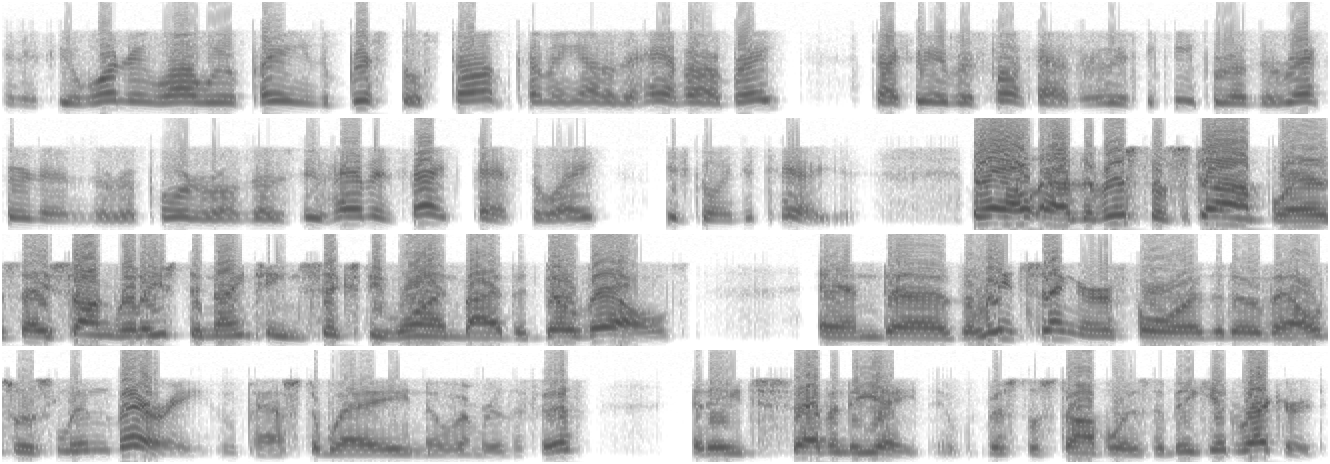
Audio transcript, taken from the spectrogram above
And if you're wondering why we're playing the Bristol Stomp coming out of the half-hour break, Dr. Everett Funkhouser, who is the keeper of the record and the reporter on those who have in fact passed away, is going to tell you. Well, uh, the Bristol Stomp was a song released in 1961 by the Dovells, and uh, the lead singer for the Dovells was Len Barry, who passed away November the 5th at age 78. Bristol Stomp was a big hit record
